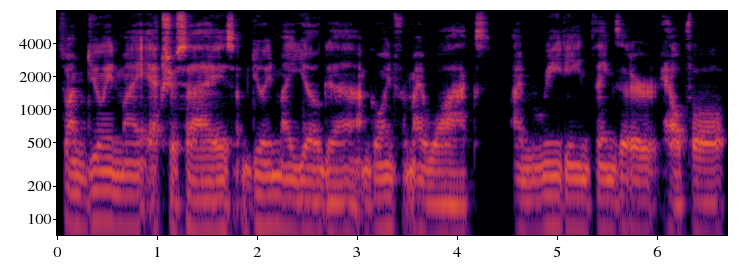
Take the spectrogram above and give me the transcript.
So I'm doing my exercise, I'm doing my yoga, I'm going for my walks, I'm reading things that are helpful.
